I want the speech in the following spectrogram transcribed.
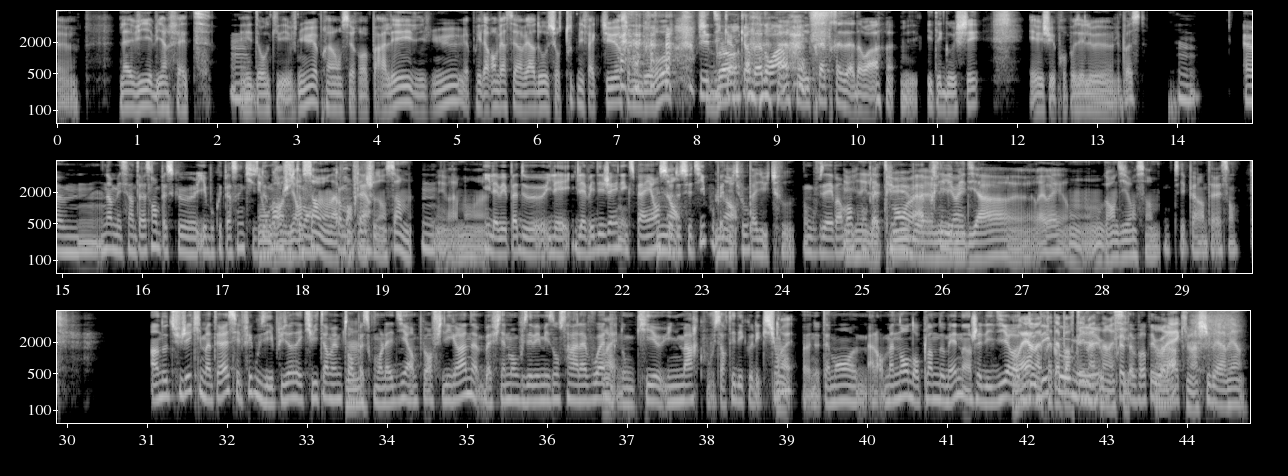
la vie est bien faite. Mm. Et donc, il est venu. Après, on s'est reparlé. Il est venu. Après, il a renversé un verre d'eau sur toutes mes factures, sur mon bureau. J'ai dit quelqu'un d'adroit. il est très, très adroit. Il était gaucher. Et je lui ai proposé le, le poste. Mm. Euh, non, mais c'est intéressant parce qu'il y a beaucoup de personnes qui se Et on demandent grandit justement ensemble. On apprend plein de choses ensemble. Mm. Mais vraiment. euh, Il avait pas de, il, a- il avait déjà une expérience de ce type ou pas non, du tout? pas du tout. Donc vous avez vraiment venait de la pub, complètement euh, euh, appris. des ouais. médias. euh, ouais, ouais, on, on grandit ensemble. C'est hyper intéressant. Un autre sujet qui m'intéresse, c'est le fait que vous ayez plusieurs activités en même temps, Mhm. parce qu'on l'a dit un peu en filigrane. Bah, finalement, vous avez Maison Sarah Lavoine, Ouais. donc qui est une marque où vous sortez des collections, Ouais. euh, notamment, euh, alors maintenant dans plein de domaines, hein, j'allais dire Ouais, de on a déco, prêt-à-porter mais maintenant aussi. prêt-à-porter, Ouais, voilà. qui marche super bien.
